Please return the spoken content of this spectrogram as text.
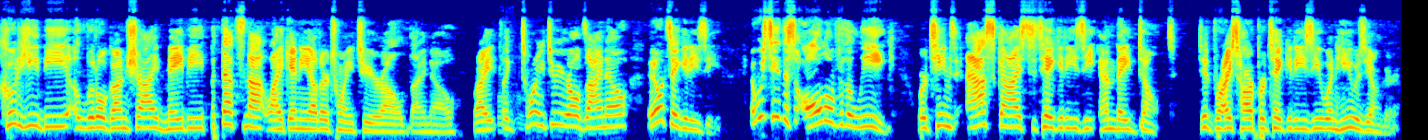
could he be a little gun shy? Maybe, but that's not like any other 22 year old I know, right? Like mm-hmm. 22 year olds I know, they don't take it easy. And we see this all over the league where teams ask guys to take it easy and they don't. Did Bryce Harper take it easy when he was younger?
